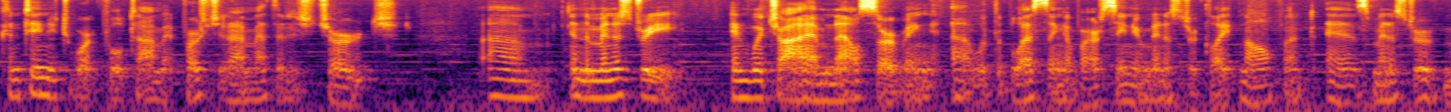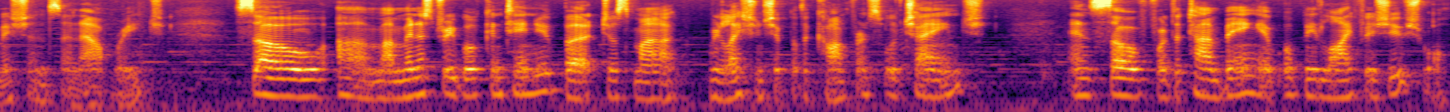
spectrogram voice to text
continue to work full time at First United Methodist Church um, in the ministry in which I am now serving uh, with the blessing of our senior minister, Clayton Oliphant, as Minister of Missions and Outreach. So uh, my ministry will continue, but just my relationship with the conference will change. And so for the time being, it will be life as usual.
